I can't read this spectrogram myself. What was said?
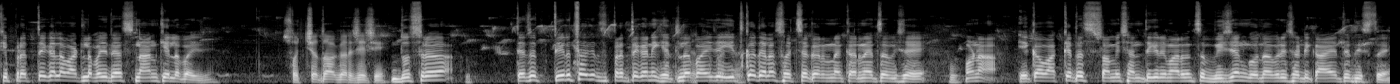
की प्रत्येकाला वाटलं पाहिजे त्यात स्नान केलं पाहिजे. स्वच्छता गरजेची. दुसरं त्याचं तीर्थ प्रत्येकाने घेतलं पाहिजे इतकं त्याला स्वच्छ करणं करण्याचा विषय. म्हणून एका वाक्यातच स्वामी शांतिगिरी महाराजांचं विजन गोदावरीसाठी काय आहे ते दिसतंय.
